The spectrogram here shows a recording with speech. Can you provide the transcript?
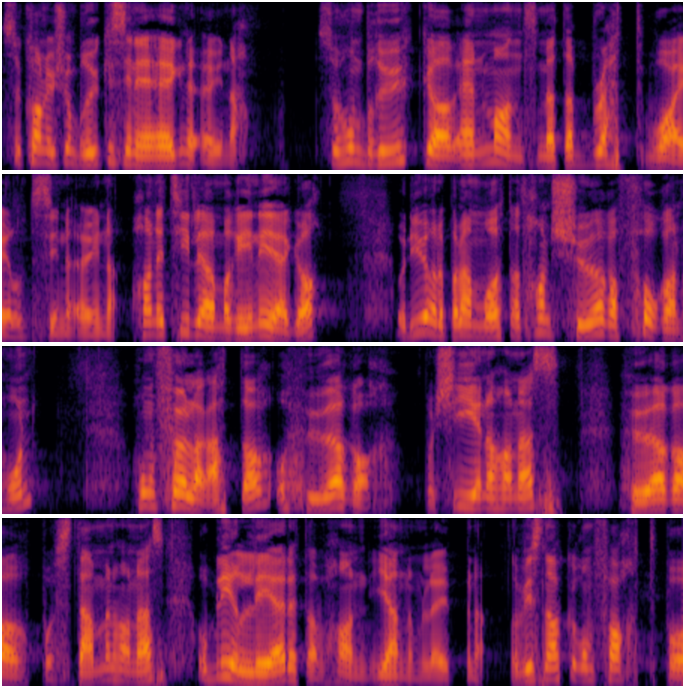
så kan hun ikke bruke sine egne øyne. Så hun bruker en mann som heter Brett Wild sine øyne. Han er tidligere marinejeger. og de gjør det på den måten at Han kjører foran hun. Hun følger etter og hører på skiene hans, hører på stemmen hans og blir ledet av han gjennom løypene. Og Vi snakker om fart på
